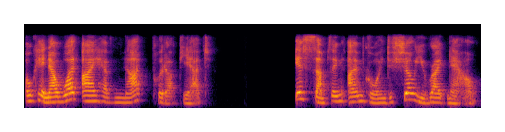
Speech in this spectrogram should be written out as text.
Okay, now what I have not put up yet is something I'm going to show you right now.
